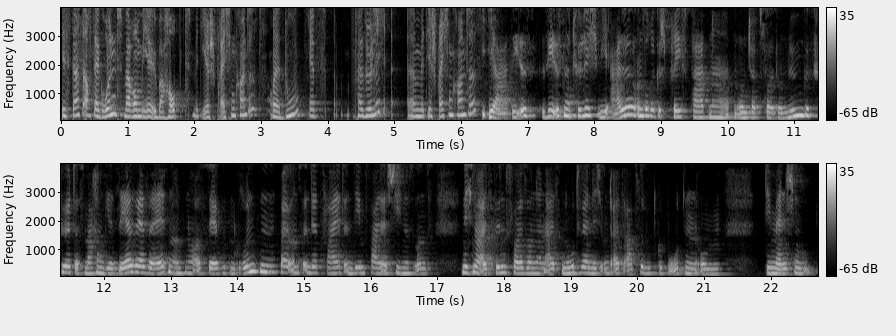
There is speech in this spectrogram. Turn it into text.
Ist das auch der Grund, warum ihr überhaupt mit ihr sprechen konntet? Oder du jetzt persönlich mit ihr sprechen konntest? Ja, sie ist, sie ist natürlich wie alle unsere Gesprächspartner unter Pseudonym geführt. Das machen wir sehr, sehr selten und nur aus sehr guten Gründen bei uns in der Zeit. In dem Fall erschien es uns nicht nur als sinnvoll, sondern als notwendig und als absolut geboten, um die Menschen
